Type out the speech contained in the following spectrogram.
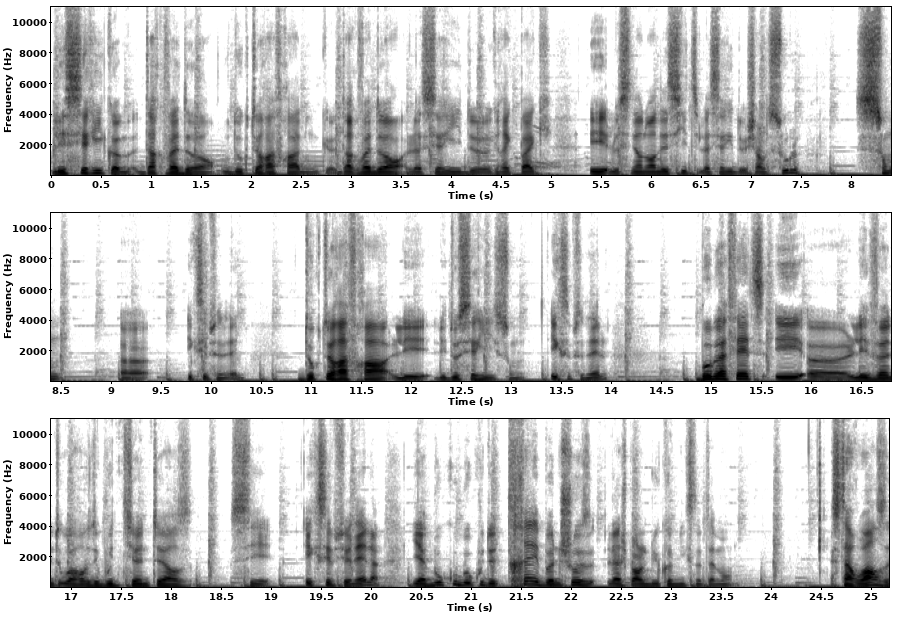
Les séries comme Dark Vador ou Docteur Afra, donc euh, Dark Vador, la série de Greg Pak, et Le Seigneur Noir des Sith, la série de Charles Soule, sont euh, exceptionnelles. Docteur Afra, les, deux séries sont exceptionnelles. Boba Fett et euh, l'event War of the Bounty Hunters, c'est exceptionnel. Il y a beaucoup, beaucoup de très bonnes choses. Là, je parle du comics notamment. Star Wars.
